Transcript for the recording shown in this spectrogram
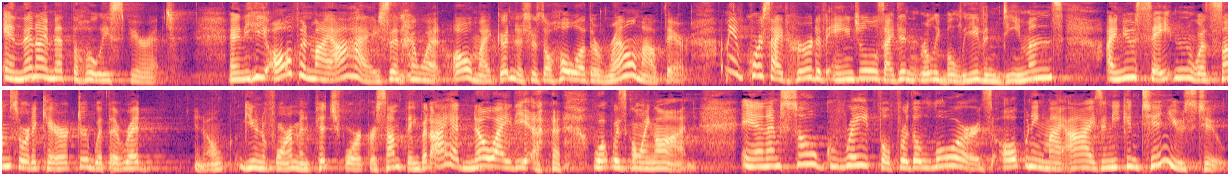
And then I met the Holy Spirit. And he opened my eyes, and I went, Oh my goodness, there's a whole other realm out there. I mean, of course, I'd heard of angels. I didn't really believe in demons. I knew Satan was some sort of character with a red you know, uniform and pitchfork or something, but I had no idea what was going on. And I'm so grateful for the Lord's opening my eyes, and He continues to,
